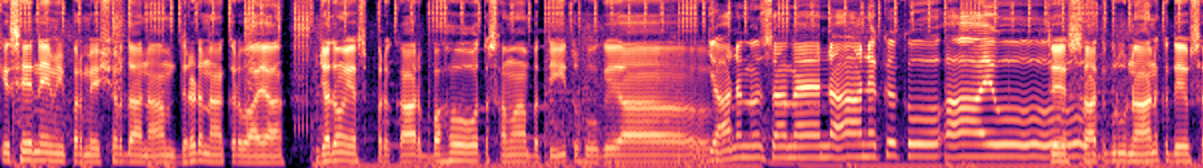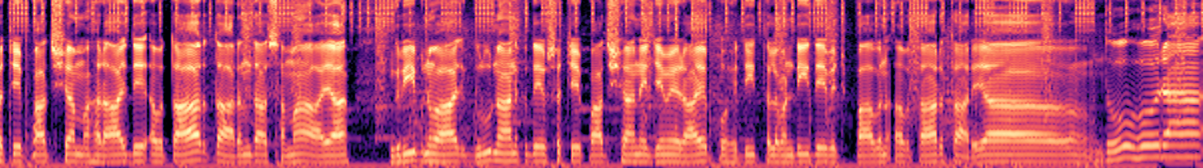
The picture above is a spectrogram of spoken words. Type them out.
ਕਿਸੇ ਨੇ ਵੀ ਪਰਮੇਸ਼ਰ ਦਾ ਨਾਮ ਦ੍ਰਿੜ ਨਾ ਕਰਵਾਇਆ ਜਦੋਂ ਇਸ ਪ੍ਰਕਾਰ ਬਹੁਤ ਸਮਾਂ ਬਤੀਤ ਹੋ ਗਿਆ। ਜਨਮ ਸਮੈ ਨਾਨਕ ਕੋ ਆਇਓ। ਤੇ ਸਤਿਗੁਰੂ ਨਾਨਕ ਦੇਵ ਸੱਚੇ ਪਾਤਸ਼ਾਹ ਮਹਾਰਾਜ ਦੇ ਅਵਤਾਰ ਧਾਰਨ ਦਾ ਸਮਾਂ ਆਇਆ। ਗਰੀਬ ਨਵਾਜ ਗੁਰੂ ਨਾਨਕ ਦੇਵ ਸੱਚੇ ਪਾਤਸ਼ਾਹ ਨੇ ਜਿਵੇਂ ਰਾਏ ਭੋਏ ਦੀ ਤਲਵੰਡੀ ਦੇ ਵਿੱਚ ਪਾਵਨ ਅਵਤਾਰ ਧਾਰਿਆ। ਦੋਹਰਾ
